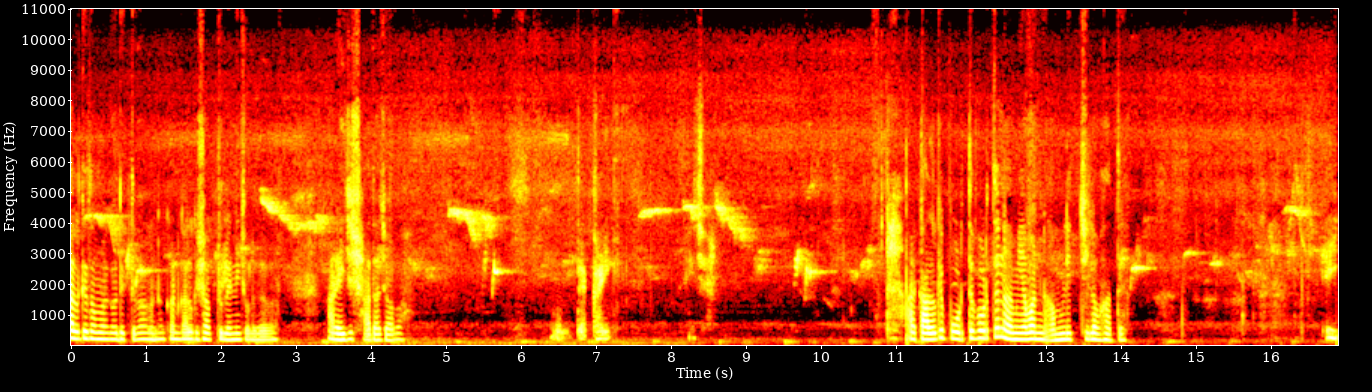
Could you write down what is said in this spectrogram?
কালকে তোমরা কেউ দেখতে পাবে না, কারণ কালকে সব তুলে নিয়ে চলে যাবে। আর এই যে সাদা জবা, দেখাই এই যে আর কালকে পড়তে পড়তে না আমি আমার নাম লিখছিলাম হাতে। এই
